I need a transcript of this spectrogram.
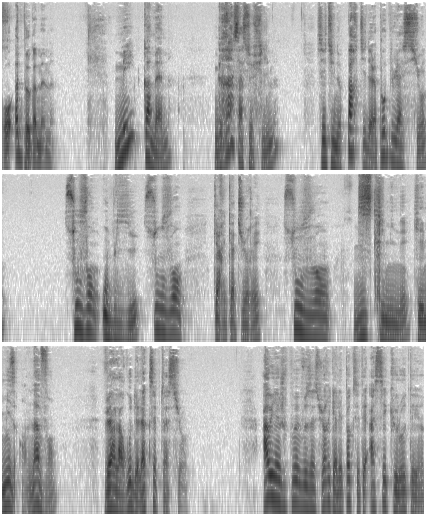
Oh, un peu quand même. Mais quand même, grâce à ce film, c'est une partie de la population, souvent oubliée, souvent caricaturée, souvent discriminée, qui est mise en avant vers la route de l'acceptation. Ah oui, je peux vous assurer qu'à l'époque, c'était assez culotté hein,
